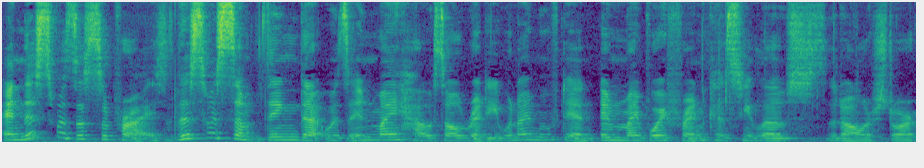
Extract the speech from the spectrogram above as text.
And this was a surprise. This was something that was in my house already when I moved in. And my boyfriend, because he loves the dollar store,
